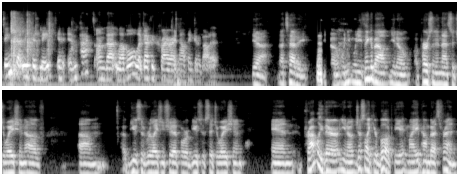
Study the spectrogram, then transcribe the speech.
think that we could make an impact on that level like i could cry right now thinking about it yeah that's heavy you know, when you when you think about you know a person in that situation of um, abusive relationship or abusive situation and probably they're you know just like your book the my eight pound best friend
